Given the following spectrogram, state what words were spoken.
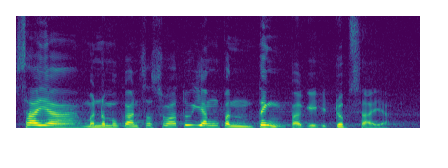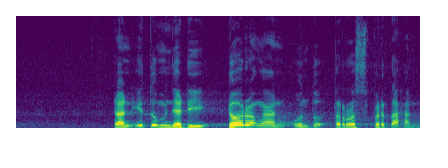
saya menemukan sesuatu yang penting bagi hidup saya. Dan itu menjadi dorongan untuk terus bertahan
